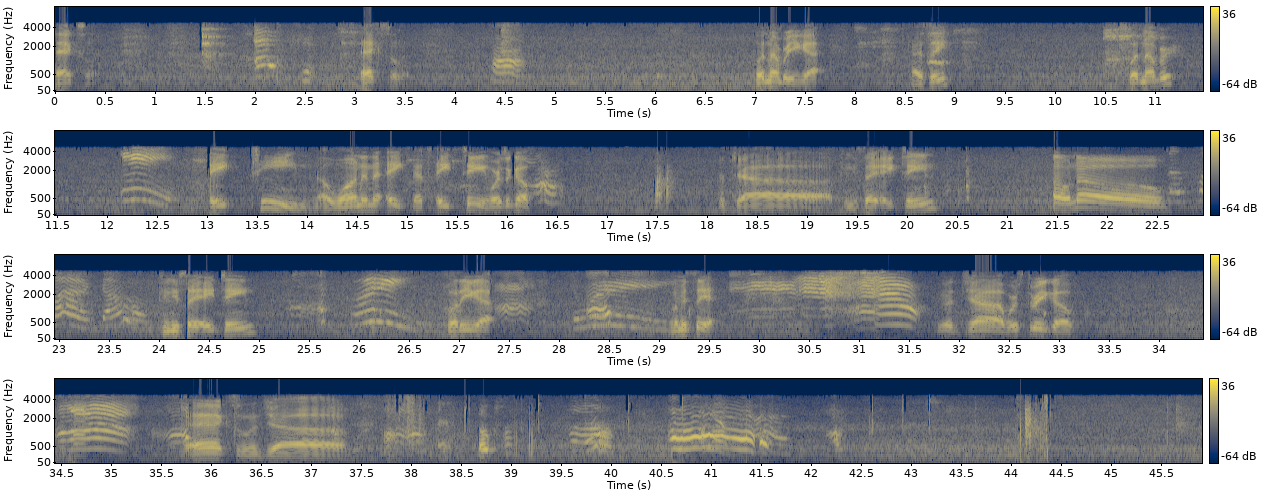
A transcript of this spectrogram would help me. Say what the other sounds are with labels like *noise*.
Excellent. Excellent. Excellent. What number you got? I see. What number? Eight. 18. A 1 and an 8. That's 18. Where's it go? Good job. Can you say 18? Oh no. The fire down. Can you say 18? Three. What do you got? Three. Let me see it. Good job. Where's 3 go? Excellent job. Oops.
